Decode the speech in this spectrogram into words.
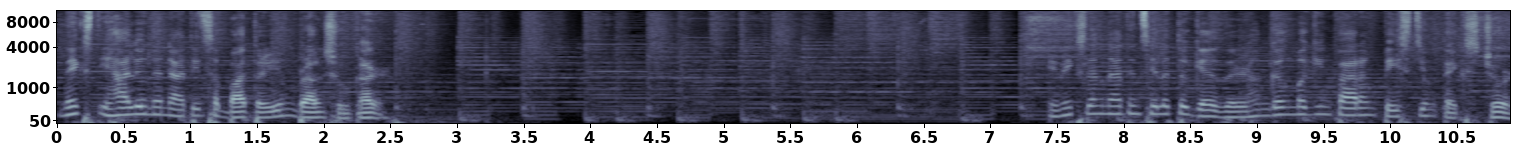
Next, ihalo na natin sa butter yung brown sugar. I-mix lang natin sila together hanggang maging parang paste yung texture.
